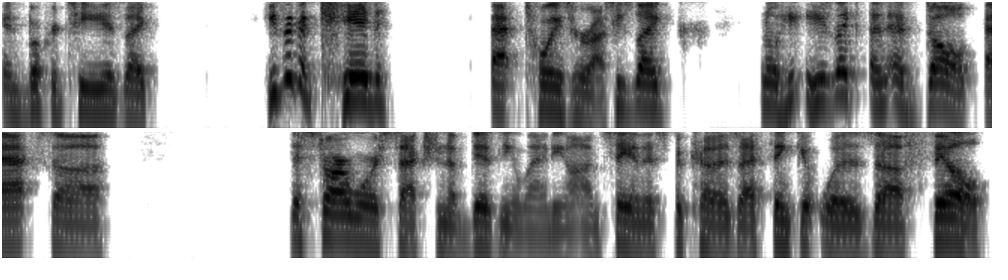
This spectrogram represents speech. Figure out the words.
and Booker T is like, he's like a kid at Toys R Us. He's like, no, he, he's like an adult at uh the Star Wars section of Disneyland. You know, I'm saying this because I think it was uh, Phil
